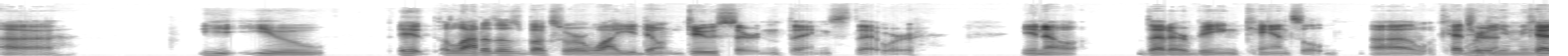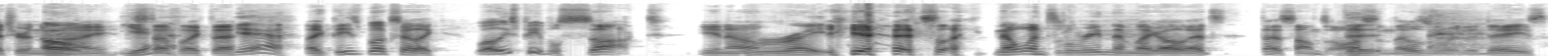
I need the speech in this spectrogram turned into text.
uh, you, you it a lot of those books were why you don't do certain things that were, you know, that are being canceled. Uh, Catcher, do you mean? Catcher in the Oh, Rye, yeah, stuff like that. Yeah, Like these books are like, well, these people sucked, you know. right. Yeah, it's like no one's reading them. Like, oh, that's that sounds awesome. Those were the days.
